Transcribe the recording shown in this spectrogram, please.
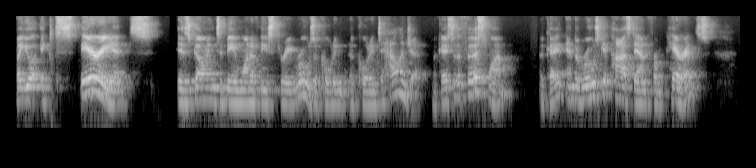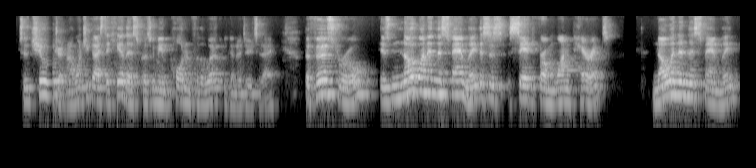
But your experience is going to be in one of these three rules according according to Hellinger. okay so the first one okay and the rules get passed down from parents to children. I want you guys to hear this because it's going to be important for the work we're going to do today. The first rule is no one in this family, this is said from one parent, no one in this family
